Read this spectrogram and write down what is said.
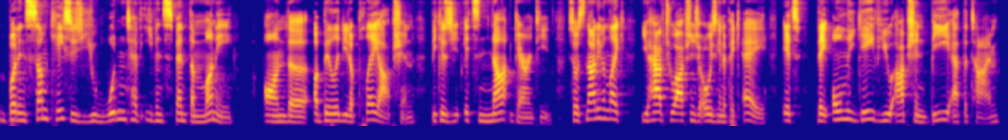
But in some cases, you wouldn't have even spent the money on the ability to play option because it's not guaranteed. So it's not even like you have two options, you're always going to pick A. It's they only gave you option B at the time.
